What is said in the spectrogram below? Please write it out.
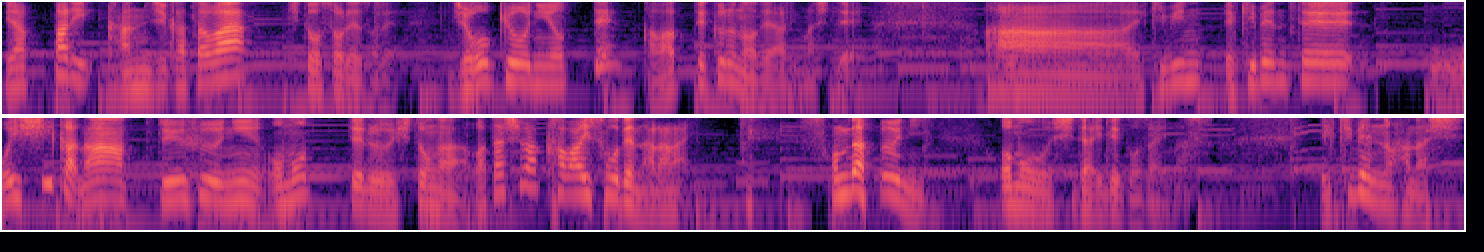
やっぱり感じ方は人それぞれ状況によって変わってくるのでありまして。あー駅弁駅弁って美味しいかなというふうに思ってる人が私はかわいそうでならない。そんなふうに思う次第でございます。駅弁の話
